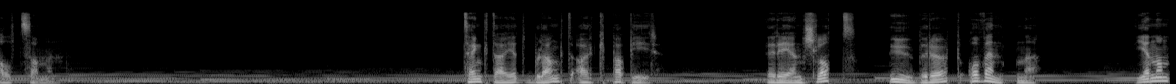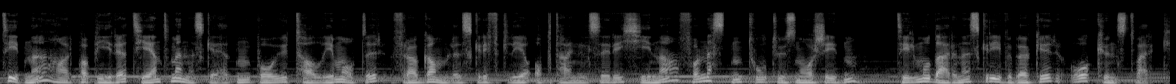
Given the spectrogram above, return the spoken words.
alt sammen. Tenk deg et blankt ark papir. Renslått, uberørt og ventende. Gjennom tidene har papiret tjent menneskeheten på utallige måter, fra gamle skriftlige opptegnelser i Kina for nesten 2000 år siden, til moderne skrivebøker og kunstverk.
